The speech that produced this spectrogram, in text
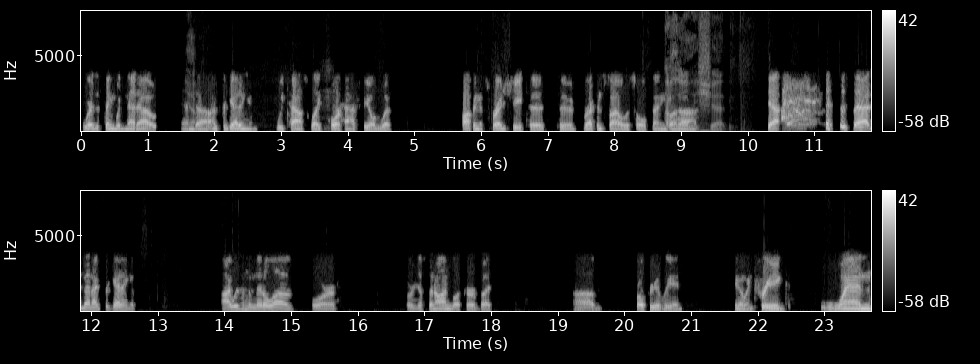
where the thing would net out. And yeah. uh, I'm forgetting we tasked like poor Hatfield with popping a spreadsheet to to reconcile this whole thing. But oh, uh, shit, yeah, it's that. And then I'm forgetting if I was in the middle of or or just an onlooker, but um, appropriately, you know, intrigued when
